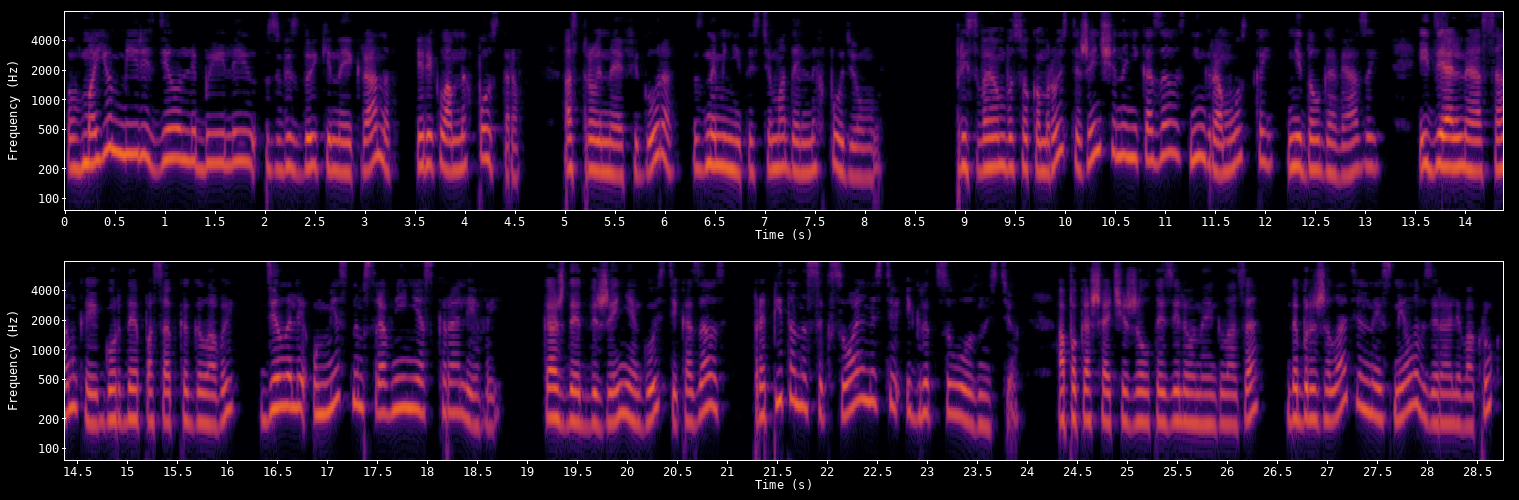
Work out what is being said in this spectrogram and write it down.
в моем мире сделали бы Илею звездой киноэкранов и рекламных постеров, а стройная фигура – знаменитостью модельных подиумов. При своем высоком росте женщина не казалась ни громоздкой, ни долговязой. Идеальная осанка и гордая посадка головы делали уместным сравнение с королевой. Каждое движение гости казалось пропитано сексуальностью и грациозностью, а покошачьи желто-зеленые глаза доброжелательно и смело взирали вокруг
